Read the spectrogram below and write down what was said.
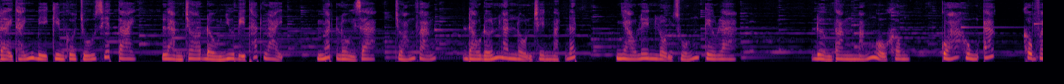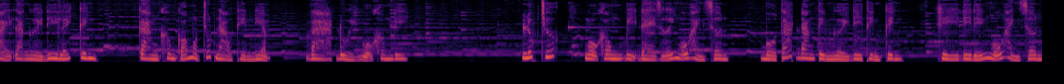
Đại thánh bị kim cô chú siết tai, làm cho đầu như bị thắt lại, mắt lồi ra, choáng váng, đau đớn lăn lộn trên mặt đất nhào lên lộn xuống kêu la. Đường tăng mắng ngộ không, quá hung ác, không phải là người đi lấy kinh, càng không có một chút nào thiền niệm và đuổi ngộ không đi. Lúc trước, Ngộ Không bị đè dưới ngũ hành sơn, Bồ Tát đang tìm người đi thỉnh kinh. Khi đi đến ngũ hành sơn,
